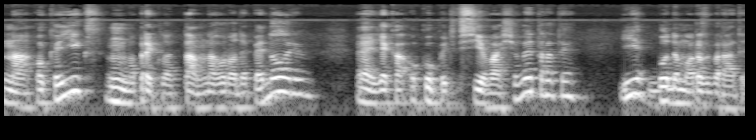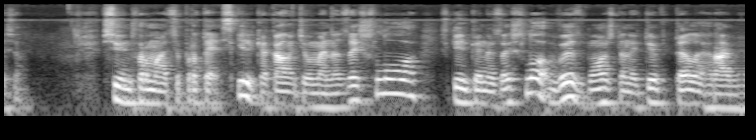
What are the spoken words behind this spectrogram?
на OKX, ну, наприклад, там нагорода 5 доларів, е, яка окупить всі ваші витрати і будемо розбиратися. Всю інформацію про те, скільки аккаунтів у мене зайшло, скільки не зайшло, ви зможете знайти в Телеграмі.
